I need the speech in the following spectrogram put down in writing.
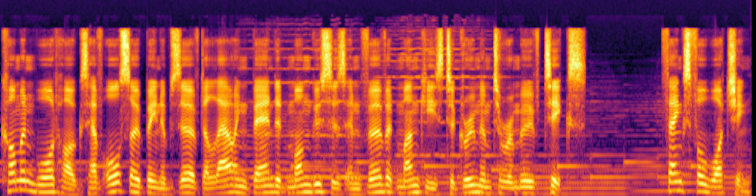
Common warthogs have also been observed allowing banded mongooses and vervet monkeys to groom them to remove ticks. Thanks for watching.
